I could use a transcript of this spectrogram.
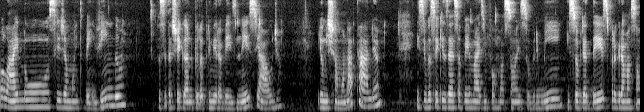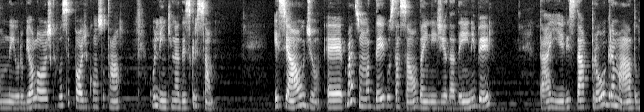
Olá, Lu, seja muito bem-vindo. Você está chegando pela primeira vez nesse áudio. Eu me chamo Natália e se você quiser saber mais informações sobre mim e sobre a desprogramação neurobiológica, você pode consultar o link na descrição. Esse áudio é mais uma degustação da energia da DNB, tá? E ele está programado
